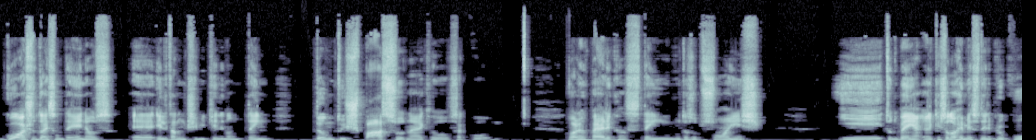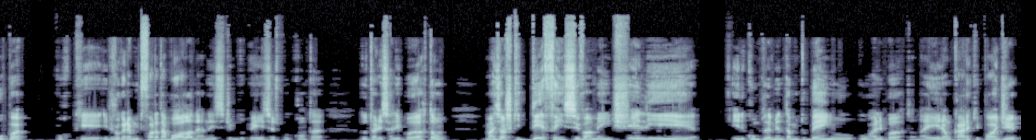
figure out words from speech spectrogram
Gosto do Dyson Daniels. É, ele tá num time que ele não tem tanto espaço, né? Que o, o New Pelicans tem muitas opções. E tudo bem, a questão do arremesso dele preocupa, porque ele jogaria muito fora da bola, né? Nesse time do Pacers, por conta do Tyrese Halliburton, mas eu acho que defensivamente ele ele complementa muito bem o, o Halliburton, né? Ele é um cara que pode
